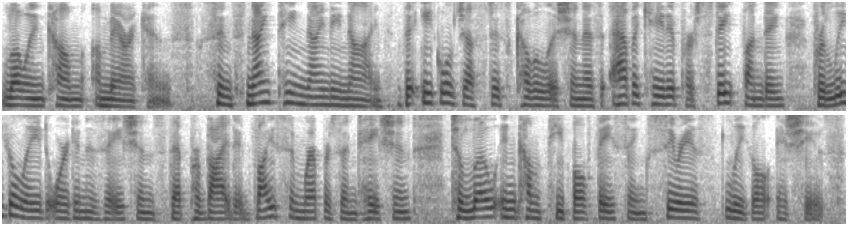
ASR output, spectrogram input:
low income Americans. Since 1999, the Equal Justice Coalition has advocated for state funding for legal aid organizations that provide advice and representation to low income people facing serious legal issues.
